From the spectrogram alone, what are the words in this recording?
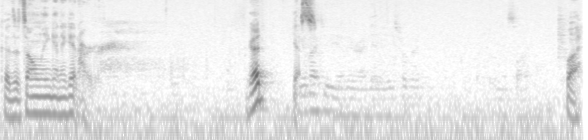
Because it's only going to get harder. Good. Yes. What?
